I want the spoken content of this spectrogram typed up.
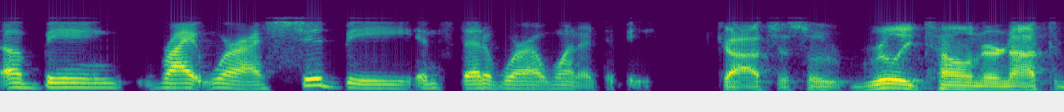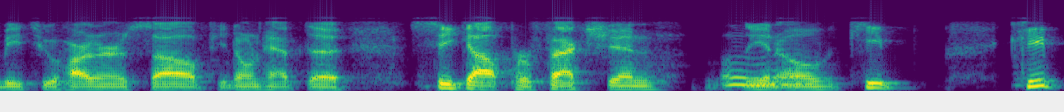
of being right where I should be instead of where I wanted to be. Gotcha. So really telling her not to be too hard on herself. You don't have to seek out perfection. You Mhm. know, keep keep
